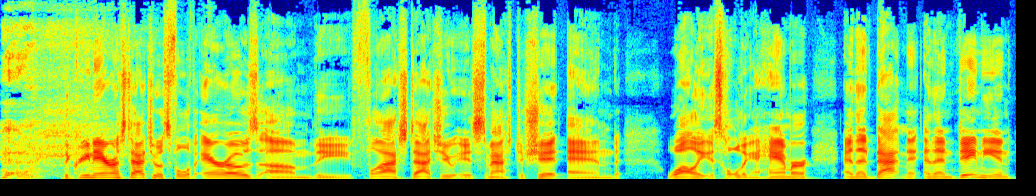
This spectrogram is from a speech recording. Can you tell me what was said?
the Green Arrow statue is full of arrows. Um, the Flash statue is smashed to shit, and Wally is holding a hammer. And then Batman, and then Damian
